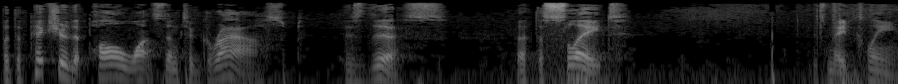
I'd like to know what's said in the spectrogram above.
But the picture that Paul wants them to grasp is this that the slate is made clean.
